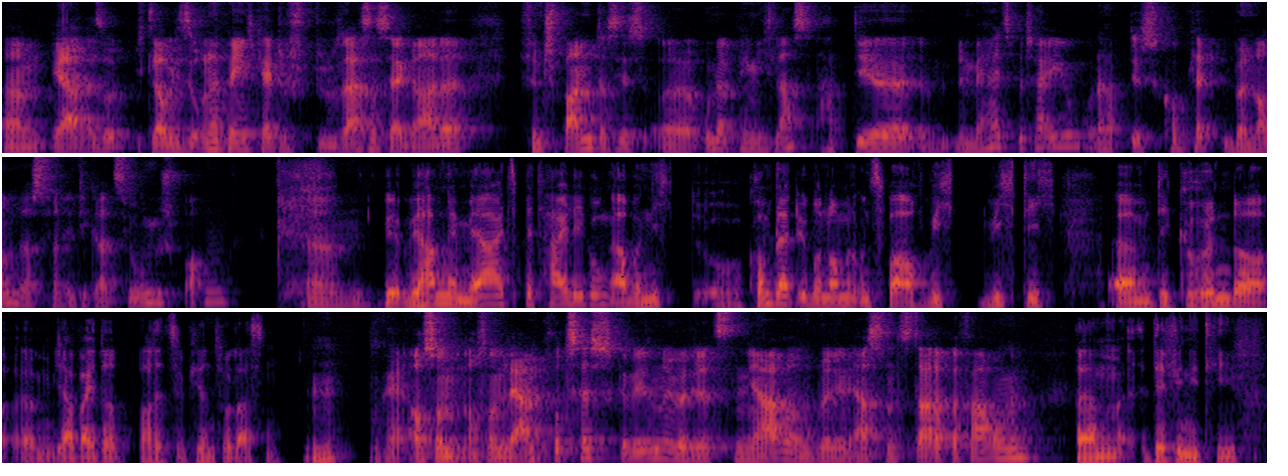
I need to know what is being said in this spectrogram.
Ähm, ja, also ich glaube, diese Unabhängigkeit, du, du sagst das ja gerade, ich finde es spannend, dass ihr es äh, unabhängig lasst. Habt ihr ähm, eine Mehrheitsbeteiligung oder habt ihr es komplett übernommen? Du hast von Integration gesprochen. Ähm, wir, wir, haben eine Mehrheitsbeteiligung, aber nicht äh, komplett übernommen. Und zwar auch wichtig, wichtig ähm, die Gründer ähm, ja weiter partizipieren zu lassen. Mhm. Okay, auch so, ein, auch so ein Lernprozess gewesen über die letzten Jahre und über den ersten Startup-Erfahrungen? Ähm, definitiv.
